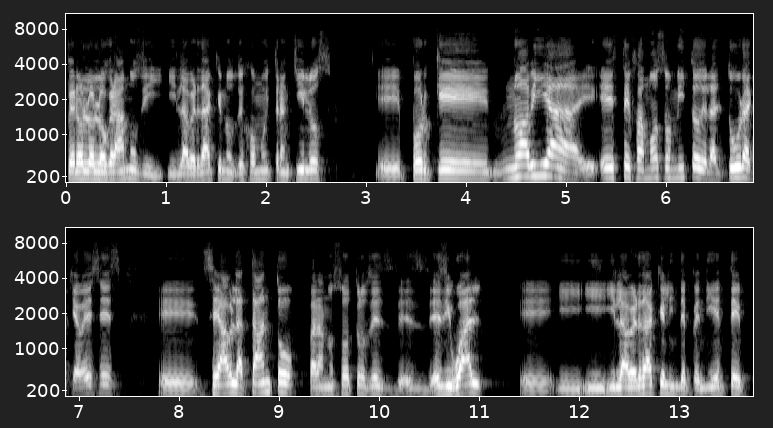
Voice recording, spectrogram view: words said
pero lo logramos y, y la verdad que nos dejó muy tranquilos eh, porque no había este famoso mito de la altura que a veces eh, se habla tanto, para nosotros es, igual, eh, y, la verdad que el Independiente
